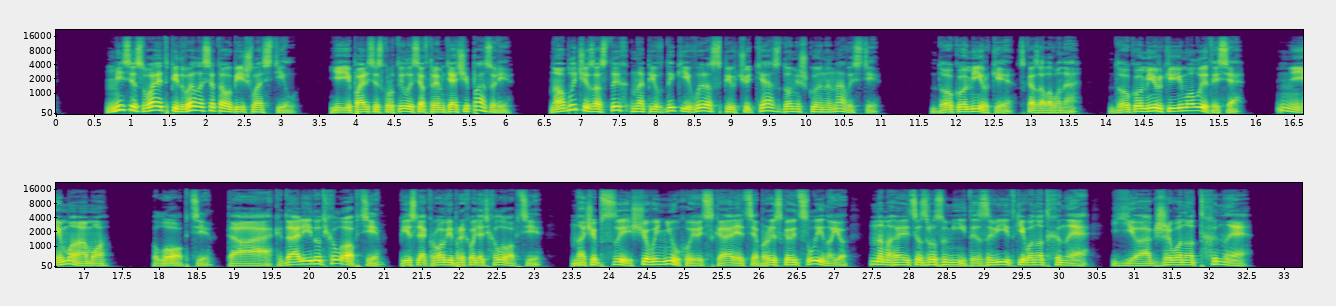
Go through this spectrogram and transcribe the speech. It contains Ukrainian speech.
Місіс Вайт підвелася та обійшла стіл. Її пальці скрутилися в тремтячі пазурі. На обличчі застиг напівдикий вираз співчуття з домішкою ненависті. До комірки, сказала вона. До комірки і молитися. Ні, мамо. Хлопці. Так, далі йдуть хлопці. Після крові приходять хлопці, наче пси, що винюхують, скаляться, бризкають слиною, намагаються зрозуміти, звідки воно тхне, як же воно тхне.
